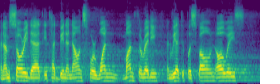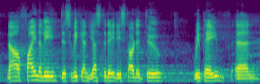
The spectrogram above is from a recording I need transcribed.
And I'm sorry that it had been announced for one month already and we had to postpone always. Now, finally, this weekend, yesterday, they started to repave and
